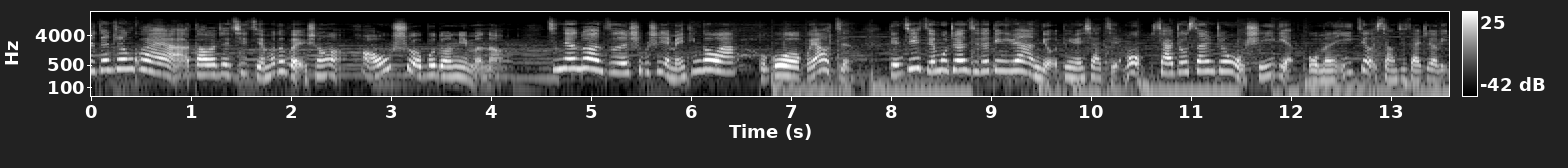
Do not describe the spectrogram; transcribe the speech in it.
时间真快呀！到了这期节目的尾声了，好舍不得你们呢。今天段子是不是也没听够啊？不过不要紧，点击节目专辑的订阅按钮，订阅下节目。下周三中午十一点，我们依旧相聚在这里。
